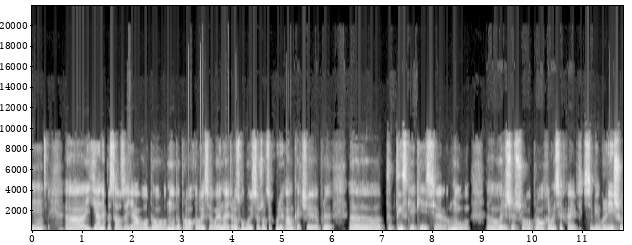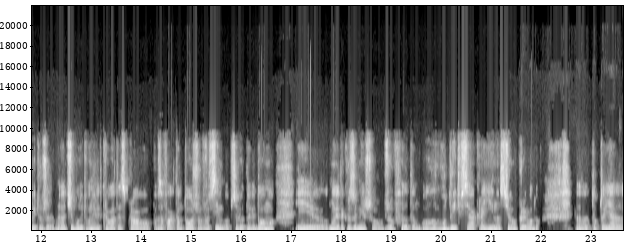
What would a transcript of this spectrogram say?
Е, я не писав заяву до, ну, до правоохоронців, бо я навіть розгубуюся, що це хуліганка чи при, е, тиск якийсь. е, Ну, е, вирішив, що правоохоронці хай собі вирішують уже, чи будуть вони відкривати справу за фактом того, що вже всім абсолютно відомо. І ну, я так розумію, що вже там гудить вся країна з цього приводу. Е, Тобто я,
